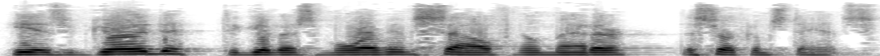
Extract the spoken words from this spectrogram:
He is good to give us more of Himself no matter the circumstance.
